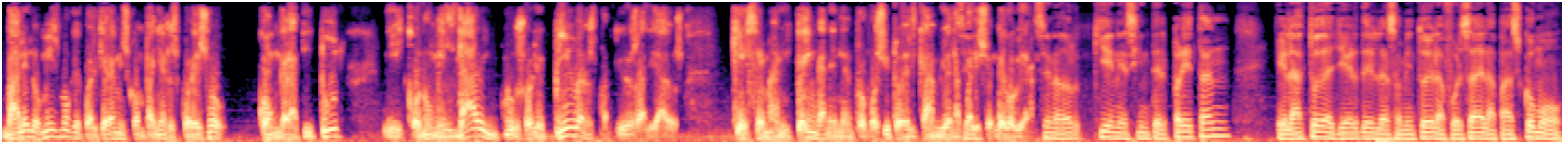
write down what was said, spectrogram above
Vale lo mismo que cualquiera de mis compañeros. Por eso, con gratitud y con humildad incluso, le pido a los partidos aliados que se mantengan en el propósito del cambio en la coalición de gobierno. Senador, quienes interpretan el acto de ayer del lanzamiento de la Fuerza de la Paz como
